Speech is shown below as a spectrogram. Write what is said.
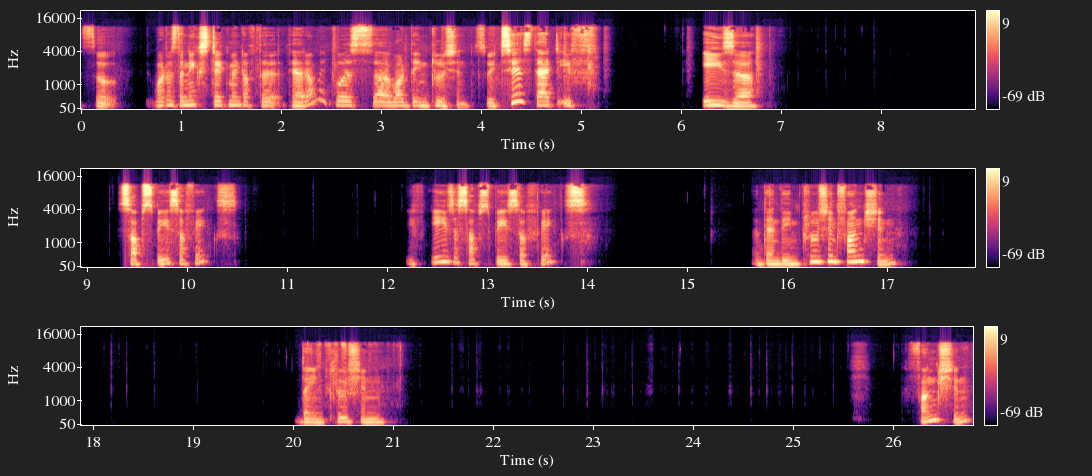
So what was the next statement of the theorem? It was uh, about the inclusion. So it says that if A is a subspace of X, if A is a subspace of X, then the inclusion function the inclusion function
